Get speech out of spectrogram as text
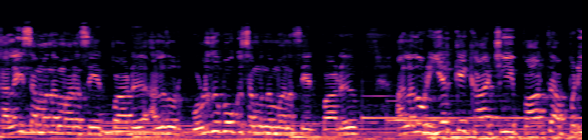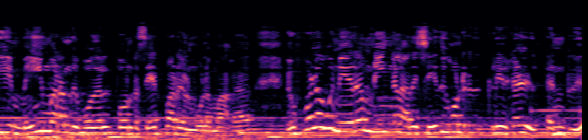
கலை சம்பந்தமான செயற்பாடு அல்லது ஒரு பொழுதுபோக்கு சம்பந்தமான செயற்பாடு அல்லது ஒரு இயற்கை காட்சியை பார்த்து அப்படியே மெய்மறந்து போதல் போன்ற செயற்பாடுகள் மூலமாக எவ்வளவு நேரம் நீங்கள் அதை செய்து கொண்டிருக்கிறீர்கள் என்று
